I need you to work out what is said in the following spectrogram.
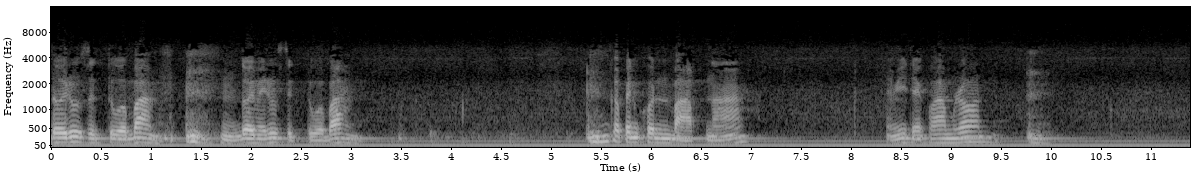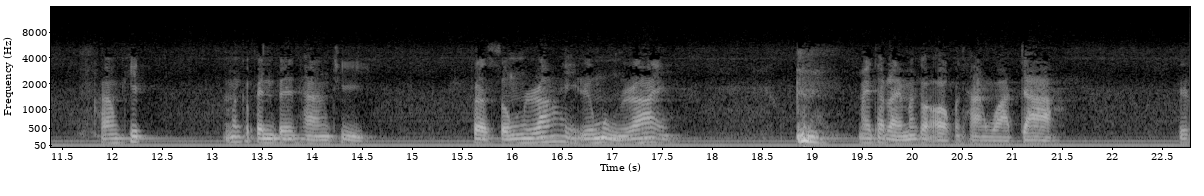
โดยรู้สึกตัวบ้าง โดยไม่รู้สึกตัวบ้าง ก็เป็นคนบาปหนา มีแต่ความร้อน ความคิดมันก็เป็นไปทางที่ประสงค์ร้ายหรือมุ่งร้าย ไม่เท่าไรมันก็ออกมาทางวาจา หรือ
